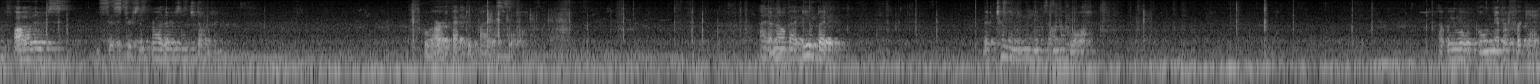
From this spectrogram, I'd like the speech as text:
and fathers and sisters and brothers and children who are affected by this war. I don't know about you, but there are too many names on the wall. But we will we'll never forget.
